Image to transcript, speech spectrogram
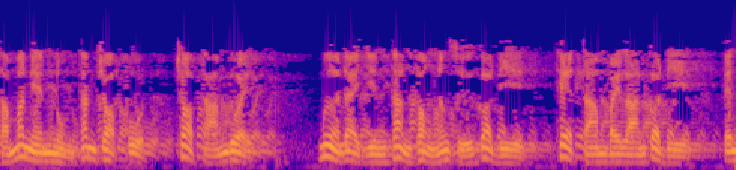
สัมมาเนนหนุ่มท่านชอบพูด ชอบถามด้วย เมื่อได้ยินท่านท่องหนังสือก็ดี เทศตามใบลานก็ดี เป็น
